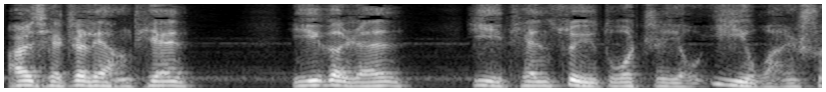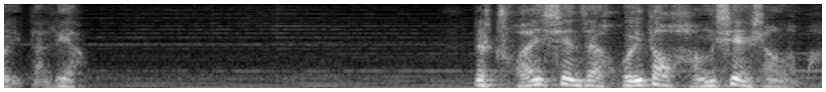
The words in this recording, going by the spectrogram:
而且这两天，一个人一天最多只有一碗水的量。那船现在回到航线上了吗？”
